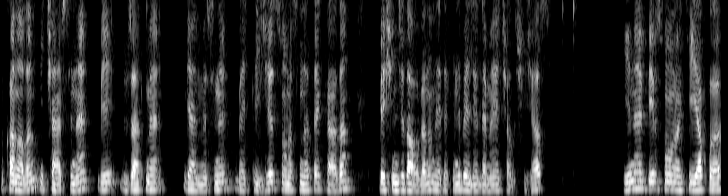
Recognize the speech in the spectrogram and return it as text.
bu kanalın içerisine bir düzeltme gelmesini bekleyeceğiz. Sonrasında tekrardan 5. dalganın hedefini belirlemeye çalışacağız. Yine bir sonraki yapı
